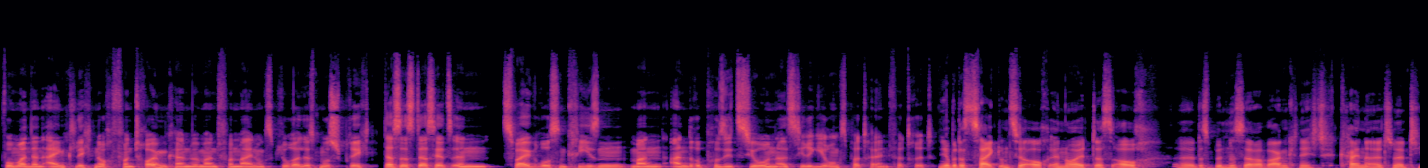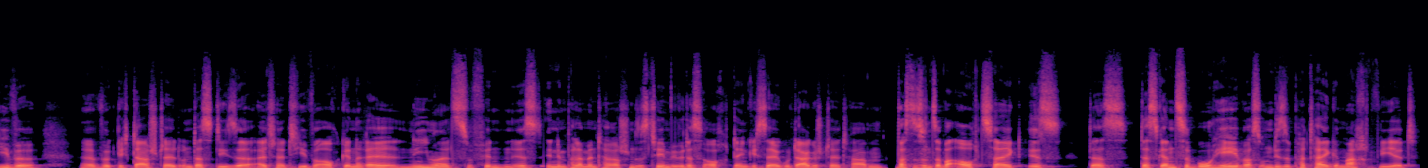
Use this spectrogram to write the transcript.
wo man dann eigentlich noch von träumen kann, wenn man von Meinungspluralismus spricht. Das ist, dass jetzt in zwei großen Krisen man andere Positionen als die Regierungsparteien vertritt. Ja, aber das zeigt uns ja auch erneut, dass auch äh, das Bündnis Sarah Wagenknecht keine Alternative äh, wirklich darstellt und dass diese Alternative auch generell niemals zu finden ist in dem parlamentarischen System, wie wir das auch, denke ich, sehr gut dargestellt haben. Was es uns aber auch zeigt, ist, dass das ganze Bohe, was um diese Partei gemacht wird,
